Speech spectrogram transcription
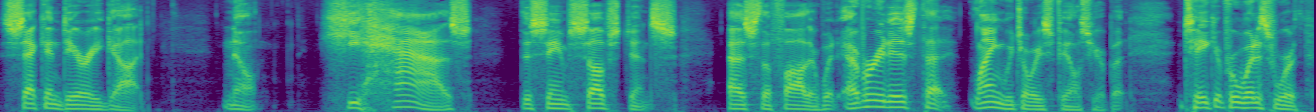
secondary God. No, he has the same substance as the Father. Whatever it is that language always fails here, but take it for what it's worth.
